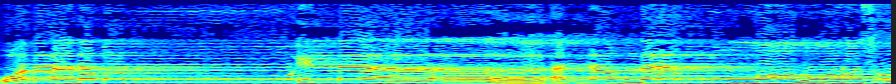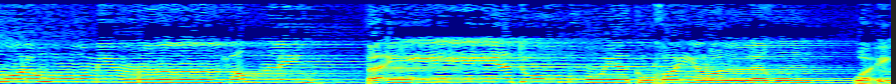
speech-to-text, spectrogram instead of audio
وما نقموا إلا فإن يتوبوا يك خيرا لهم وإن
